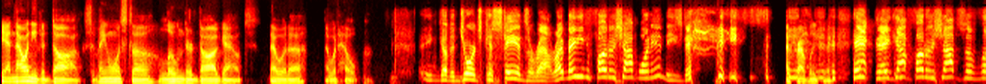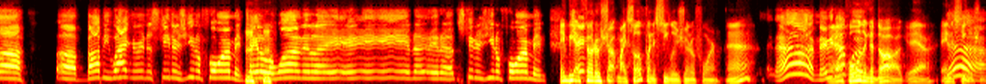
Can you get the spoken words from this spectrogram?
Yeah, now I need a dog. So if anyone wants to loan their dog out, that would uh that would help. You can go to George Costanza route, right? Maybe you can Photoshop one in these days. I probably could. Heck, they got Photoshops of uh uh, Bobby Wagner in a Steelers uniform and Taylor Lewan in a, in a, in a Steelers uniform and maybe I Photoshop myself in a Steelers uniform. Huh? Ah, maybe yeah, that holding a dog. Yeah, yeah,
